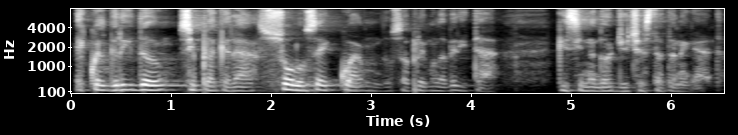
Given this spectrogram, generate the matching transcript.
E quel grido si placherà solo se e quando sapremo la verità che sino ad oggi ci è stata negata.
